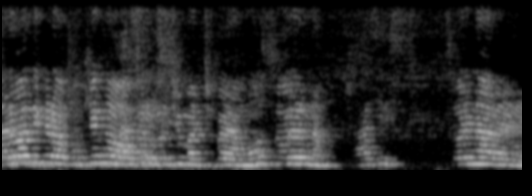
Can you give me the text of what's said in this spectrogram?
తర్వాత ఇక్కడ ముఖ్యంగా అవసరం గురించి మర్చిపోయాము. సూర్యన్న సూర్యనారాయణ?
